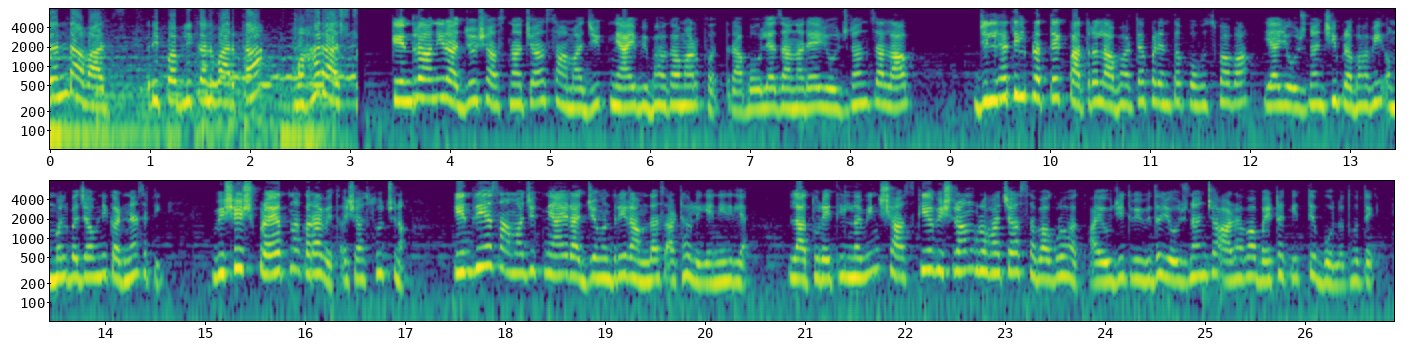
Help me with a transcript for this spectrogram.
बुलंद आवाज. रिपब्लिकन वार्ता महाराष्ट्र. केंद्र आणि राज्य शासनाच्या सामाजिक न्याय विभागामार्फत राबवल्या जाणाऱ्या योजनांचा लाभ जिल्ह्यातील प्रत्येक पात्र लाभार्थ्यापर्यंत पोहोचवावा या योजनांची प्रभावी अंमलबजावणी करण्यासाठी विशेष प्रयत्न करावेत अशा सूचना केंद्रीय सामाजिक न्याय राज्यमंत्री रामदास आठवले यांनी दिल्या. लातूर येथील नवीन शासकीय विश्रामगृहाच्या सभागृहात आयोजित विविध योजनांच्या आढावा बैठकीत ते बोलत होते.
